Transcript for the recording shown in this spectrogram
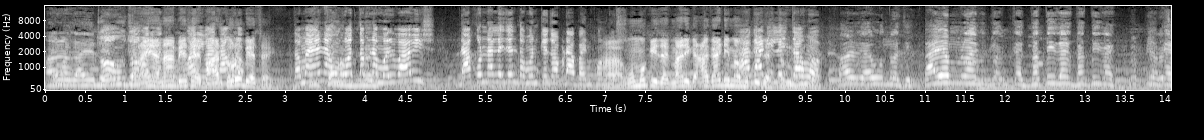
મારે અહીંયા જો હું જો અહીંયા ના બેસાય બહાર થોડું બેસાય. તમે હે ને હું રોજ તમને મળવા આવીશ. ડાકોર ના લઈ જાય તો મને કેજો આપણે આ ભાઈને ફોન હા હું મૂકી જઈશ મારી આ ગાડીમાં આ મૂકી ગાડી લઈને જાઉં આપણે. મારે રહેવું નથી. કાયમ ધતી જાય ધતી જાય. એમ કરે.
